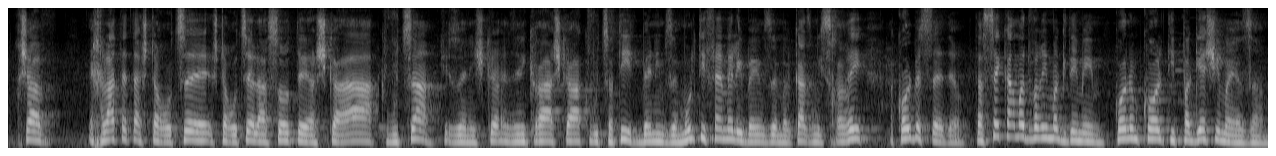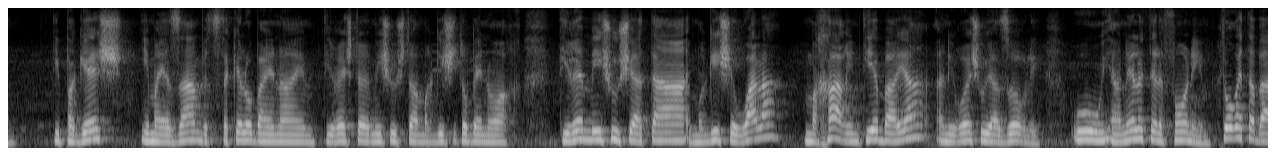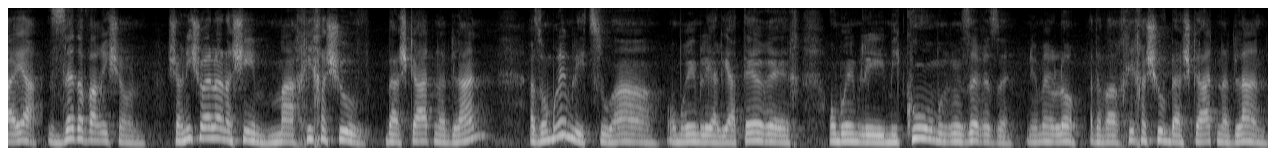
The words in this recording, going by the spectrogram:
עכשיו, החלטת שאתה רוצה, שאתה רוצה לעשות אה, השקעה קבוצה, שזה נשקע, זה נקרא השקעה קבוצתית, בין אם זה מולטי פמילי, בין אם זה מרכז מסחרי, הכל בסדר. תעשה כמה דברים מקדימים. קודם כל תיפגש עם היזם. תיפגש עם היזם ותסתכל לו בעיניים, תראה שאתה מישהו שאתה מרגיש איתו בנוח, תראה מישהו שאתה מרגיש שוואלה, מחר אם תהיה בעיה, אני רואה שהוא יעזור לי. הוא יענה לטלפונים, יפתור את הבעיה. זה דבר ראשון. כשאני שואל אנשים מה הכי חשוב בהשקעת נדל"ן, אז אומרים לי תשואה, אומרים לי עליית ערך, אומרים לי מיקום, אומרים זה וזה. אני אומר לא, הדבר הכי חשוב בהשקעת נדל"ן,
